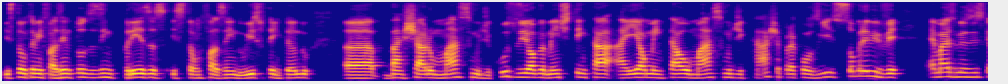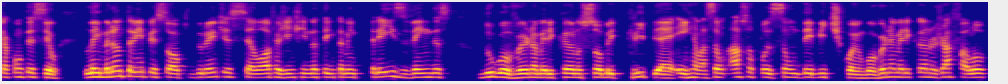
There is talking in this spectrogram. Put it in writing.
estão também fazendo, todas as empresas estão fazendo isso, tentando uh, baixar o máximo de custos e, obviamente, tentar aí aumentar o máximo de caixa para conseguir sobreviver. É mais ou menos isso que aconteceu. Lembrando também, pessoal, que durante esse sell-off a gente ainda tem também três vendas do governo americano sobre cripto é, em relação à sua posição de Bitcoin. O governo americano já falou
